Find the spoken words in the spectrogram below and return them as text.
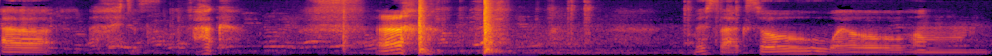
Uh, just fuck. Uh, this sucks so well. Um,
